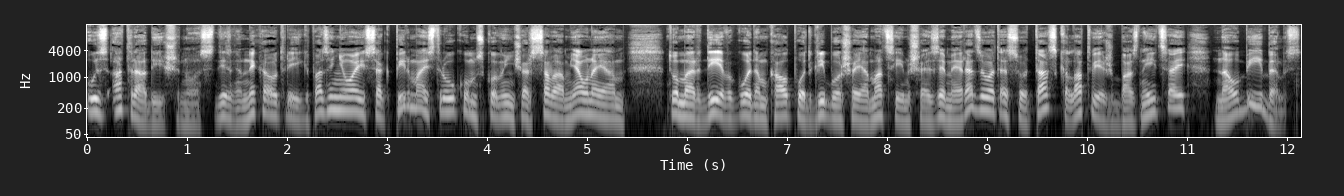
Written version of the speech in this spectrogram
uz atrādīšanos diezgan nekautrīgi paziņoja, saka, pirmais trūkums, ko viņš ar savām jaunajām, tomēr dieva godam kalpot gribošajām acīm šai zemē redzot, esot tas, ka latviešu baznīcai nav bībeles,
